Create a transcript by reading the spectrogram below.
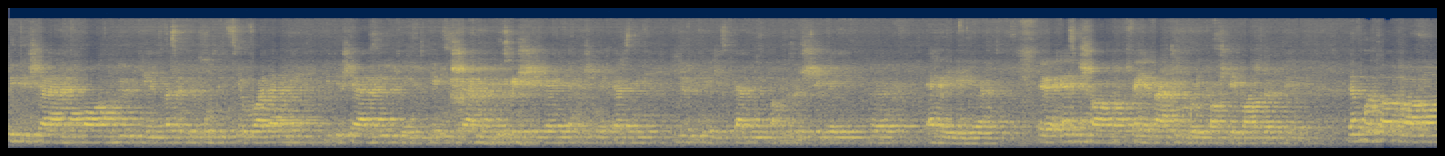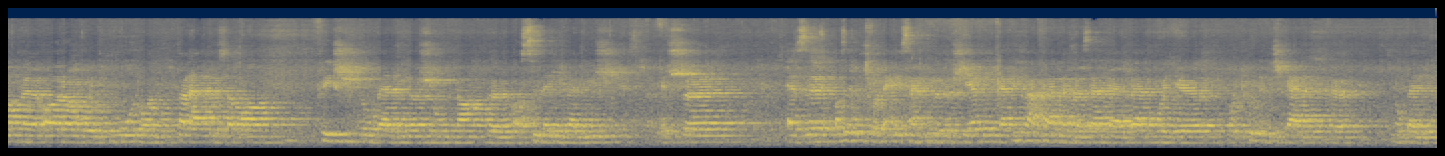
mit is jelent ma nőként vezető pozícióban lenni, mit is jelent nőként képviselni a közösségeinket és érkezni nőként tenni a közösségeink erejéért. Ez is a Fehérvár Csukói kastélyban történt. De volt alkalmam arra, hogy Móron találkozom a friss Nobel-díjasunknak a szüleivel is, és ez azért is volt egészen különös élmény, mert nyilván felmerül az emberben, hogy, hogy hogyan is kell Nobel-díjat.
